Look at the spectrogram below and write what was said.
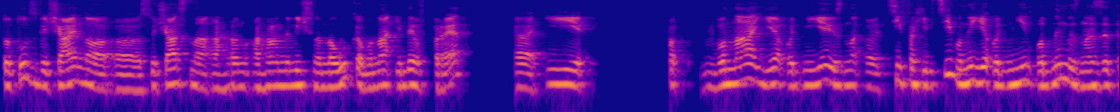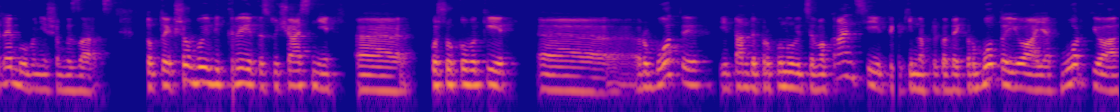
то тут звичайно е, сучасна агро- агрономічна наука вона іде вперед і. Фа- Вона є однією з е, ці фахівці. Вони є однім одними з найзатребуванішими зараз. Тобто, якщо ви відкриєте сучасні е, пошуковики е, роботи, і там, де пропонуються вакансії, такі, наприклад, як робота.ua, як Work.ua,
